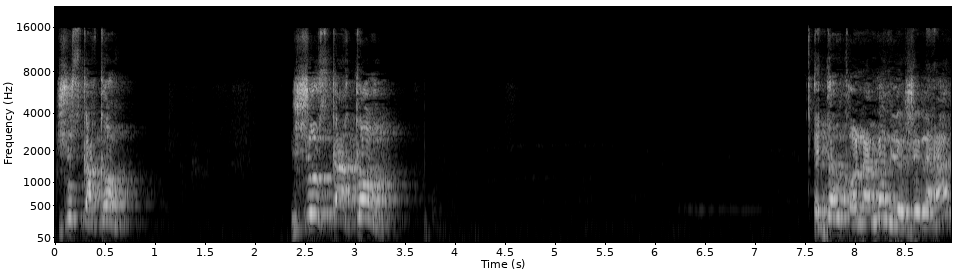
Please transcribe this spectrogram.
jusqu'à quand? Jusqu'à quand? Et donc on amène le général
